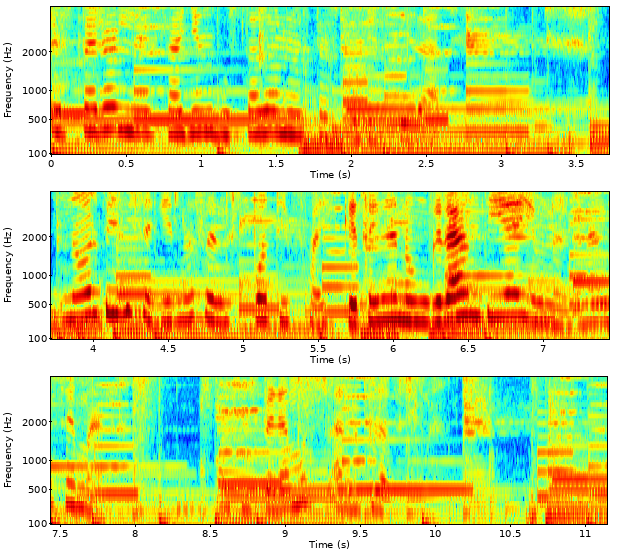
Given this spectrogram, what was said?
espero les hayan gustado nuestras curiosidades. Olviden seguirnos en Spotify. Que tengan un gran día y una gran semana. Nos esperamos a la próxima.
